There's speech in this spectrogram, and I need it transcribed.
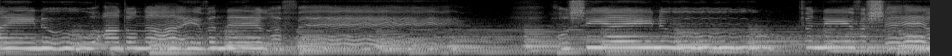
רפאנו אדוני ונרפא הושיענו ונבשע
